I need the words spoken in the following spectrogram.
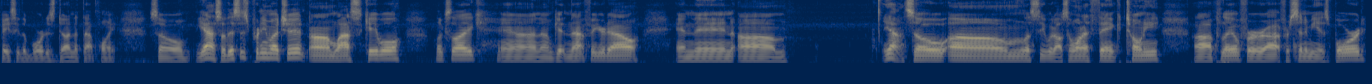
basically the board is done at that point. So yeah, so this is pretty much it. Um, last cable looks like, and I'm getting that figured out, and then. Um, yeah, so um, let's see what else. I want to thank Tony uh, Puleo for uh, for sending me his board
